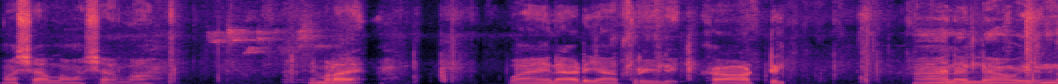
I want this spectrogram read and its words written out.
മാഷാല്ല മാഷാല്ല നമ്മളെ വയനാട് യാത്രയിൽ കാട്ടിൽ ആനെല്ലാം വരുന്ന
